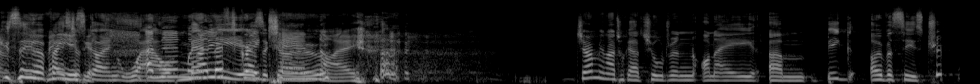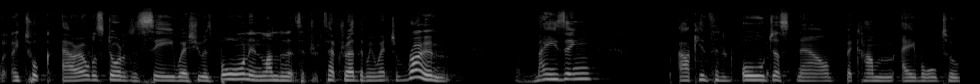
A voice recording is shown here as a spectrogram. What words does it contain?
you see her Many face just ago. going, "Wow!" And then when I many left years grade ago, 10, I. Jeremy and I took our children on a um, big overseas trip. We took our eldest daughter to see where she was born in London, etc., etc. Then we went to Rome. Amazing. Our kids had all just now become able to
